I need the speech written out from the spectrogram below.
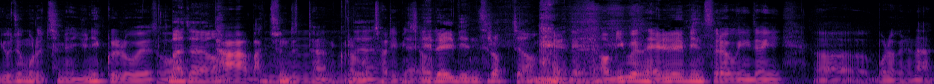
요즘으로 치면 유니클로에서 맞아요. 다 맞춘 음, 듯한 그런 네. 옷차림이죠. 네, LL빈스럽죠. 네, 네. 어, 미국에서는 엘렐빈스라고 굉장히 어, 뭐라 그러나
